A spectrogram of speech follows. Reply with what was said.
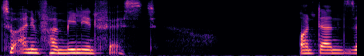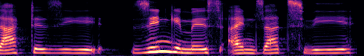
zu einem Familienfest. Und dann sagte sie sinngemäß einen Satz wie,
